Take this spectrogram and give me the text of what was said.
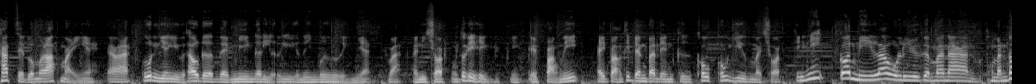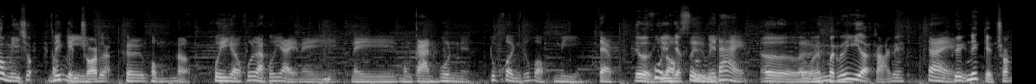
คัดเสร็จเรามารับใหม่ไงใช่ไหมหุ้นยังอยู่เท่าเดิมแต่มีเงินเหลืออยู่ในมืออย่างเงี้ยใช่ปะอันนี้ช็อตของตัวเองไอ้ฝั่งนี้ไอ้ฝั่งที่เป็นประเด็นคือเขาเขายืมมาช็อตทีนี้ก็มีเล่าลือกันมานาน มันต้องมีช็อตไม่เก็บช็อตละคือผมเออคุยกับผู้หลักผู้ใหญ่ในในวงการหุ้นเนี่ยทุกคนก็บอกมีแต่เออพูดอยือนยักนสื่อไม่ได้ เออเออมันมันไม่มีหลักฐานไงใช่คือนี่เก็บช็อต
